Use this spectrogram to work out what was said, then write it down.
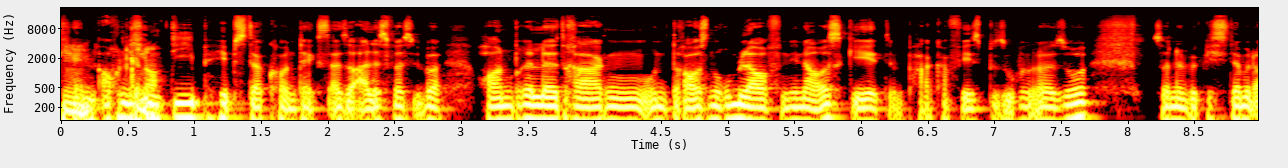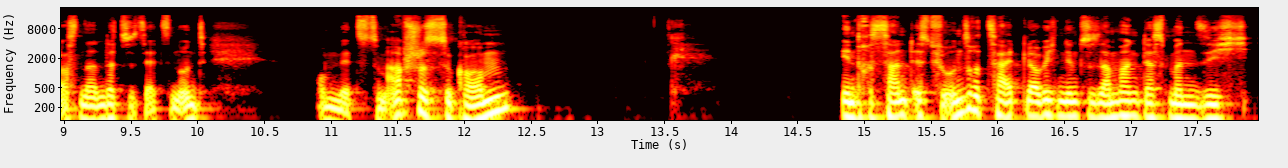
kennen. Mhm, auch nicht genau. im Deep-Hipster-Kontext, also alles, was über Hornbrille tragen und draußen rumlaufen hinausgeht, ein paar Cafés besuchen oder so, sondern wirklich sich damit auseinanderzusetzen. Und um jetzt zum Abschluss zu kommen, interessant ist für unsere Zeit, glaube ich, in dem Zusammenhang, dass man sich,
